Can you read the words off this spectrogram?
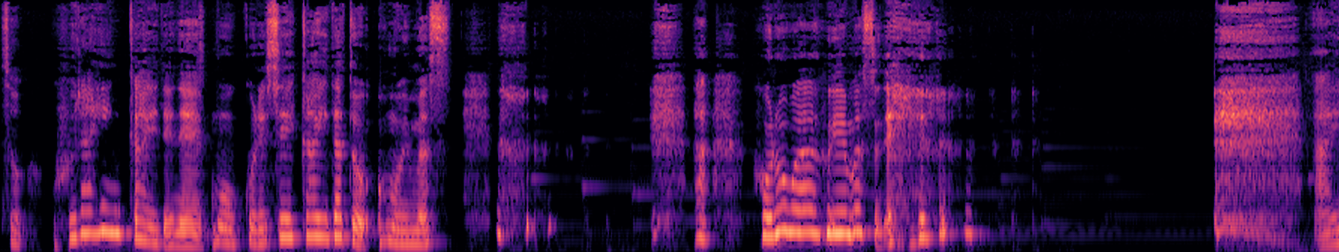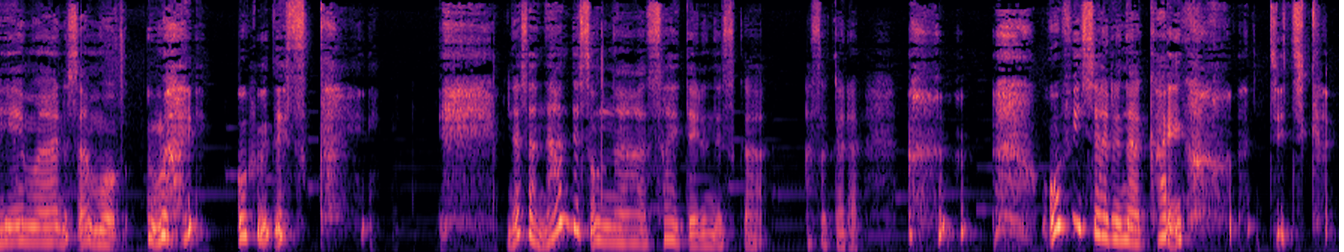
そうオフライン会でね、もうこれ正解だと思います。あ、フォロワー増えますね。IMR さんもうまいオフですか皆さんなんでそんな冴えてるんですか？朝から。オフィシャルな介護自治会。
